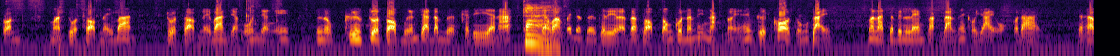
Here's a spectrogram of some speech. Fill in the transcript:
ฟรอนต์มาตรวจสอบในบ้าน ตรวจสอบในบ้านอย่างโน้นอย่างนี้ คือตรวจสอบเหมือนจะดำเนินคดีอะนะค่ะแต่ว่าไม่ดำเนินคดีแล้วแต่สอบสองคนนั้นให้หนักหน่อยให้เกิดข้อสงสัย มันอาจจะเป็นแรงผลักดันให้เขาย้ายออกก็ได้นะครับ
